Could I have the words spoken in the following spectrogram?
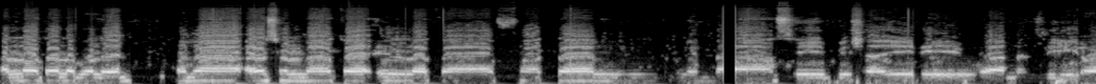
আল্লাহ তাআলা বলেন, ওমা আরসালনাকা ইল্লা কাফাতাল লিন্নাসি বিশাইরি ওয়া নাযীরা।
